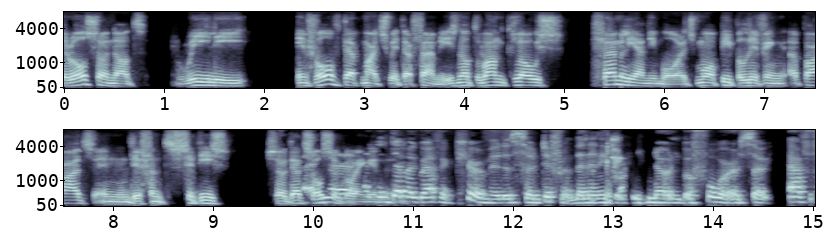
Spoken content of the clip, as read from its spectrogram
they're also not really involved that much with their family. It's not one close family anymore. It's more people living apart in different cities. So that's also going in. The demographic pyramid is so different than anything we've known before. So Af-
